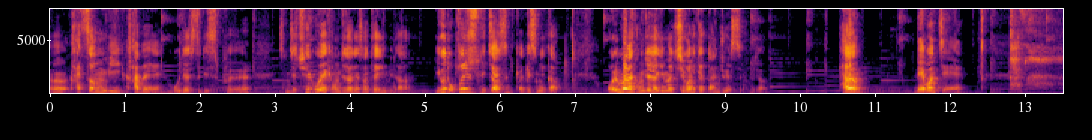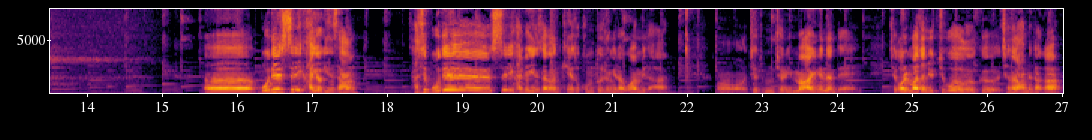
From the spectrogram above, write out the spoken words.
어 가성비 갑의 모델 3 스플 진짜 최고의 경제적인 선택입니다. 이것도 없어질 수도 있지 않, 않겠습니까? 얼마나 경제적이면 직원 혜택도 안 주겠어요, 그죠? 다음 네 번째 어, 모델 3 가격 인상 사실 모델 3 가격 인상은 계속 검토 중이라고 합니다. 어, 제가 좀 최근 민망하긴 했는데 제가 얼마 전 유튜브 그 채널 안에다가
